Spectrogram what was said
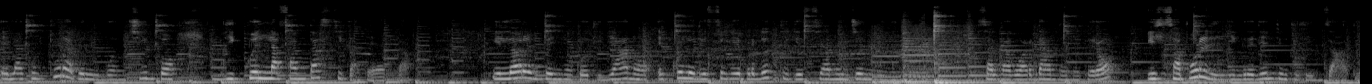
e la cultura per il buon cibo di quella fantastica terra. Il loro impegno quotidiano è quello di offrire prodotti che siano genuini, salvaguardandone però il sapore degli ingredienti utilizzati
